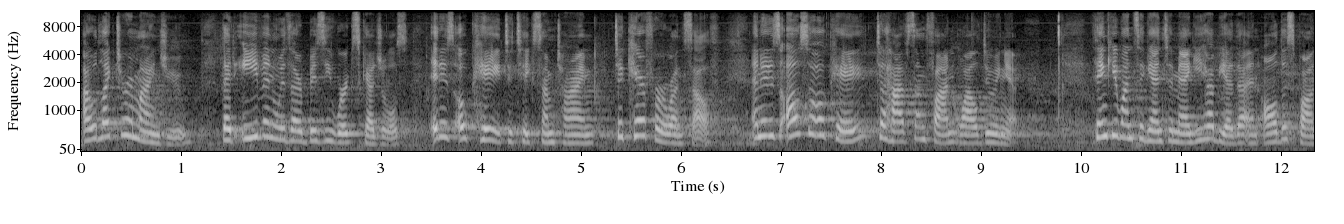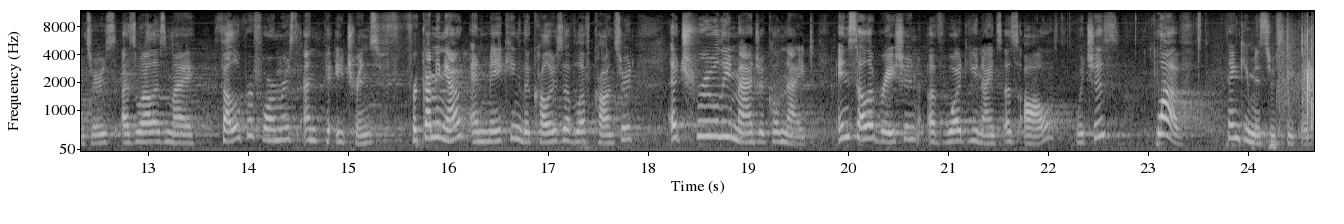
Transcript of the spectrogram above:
I would like to remind you that even with our busy work schedules, it is okay to take some time to care for oneself, and it is also okay to have some fun while doing it. Thank you once again to Maggie Habieda and all the sponsors, as well as my fellow performers and patrons for coming out and making the Colours of Love concert a truly magical night in celebration of what unites us all, which is love. Thank you, Mr. Speaker.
